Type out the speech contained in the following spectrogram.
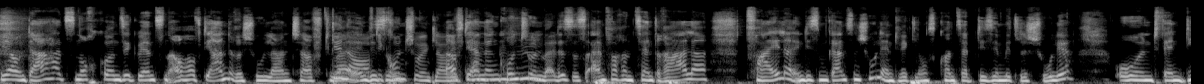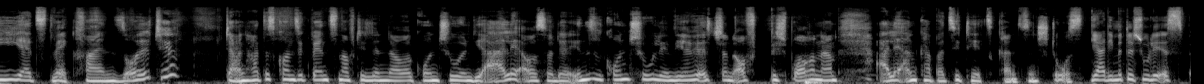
Ja, und da hat es noch Konsequenzen auch auf die andere Schullandschaft. Genau, auf die Grundschulen, glaube ich. Auf die anderen mhm. Grundschulen, weil das ist einfach ein zentraler Pfeiler in diesem ganzen Schulentwicklungskonzept, diese Mittelschule. Und wenn die jetzt wegfallen sollte, dann hat es Konsequenzen auf die Lindauer Grundschulen, die alle außer der Inselgrundschule, wie wir jetzt schon oft besprochen haben, alle an Kapazitätsgrenzen stoßen. Ja, die Mittelschule ist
